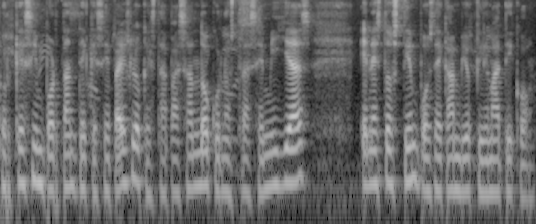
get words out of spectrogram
porque es importante que sepáis lo que está pasando con nuestras semillas en estos tiempos de cambio climático.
